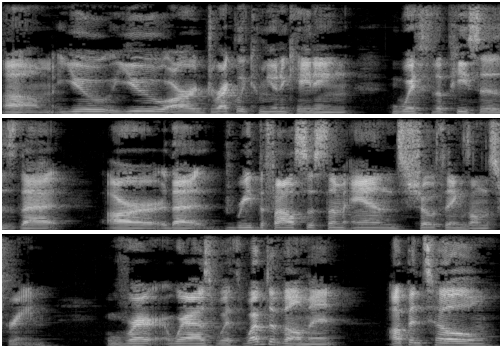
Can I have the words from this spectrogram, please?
um, you you are directly communicating with the pieces that are that read the file system and show things on the screen. Where, whereas with web development up until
